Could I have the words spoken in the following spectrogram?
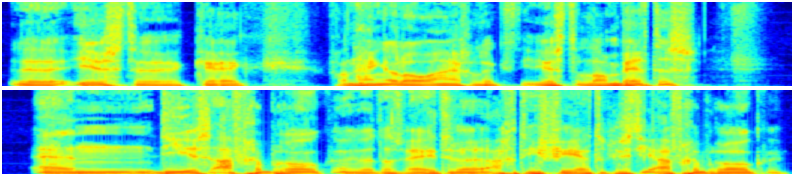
De eerste kerk van Hengelo eigenlijk, de eerste Lambertus. En die is afgebroken, dat weten we, 1840 is die afgebroken.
